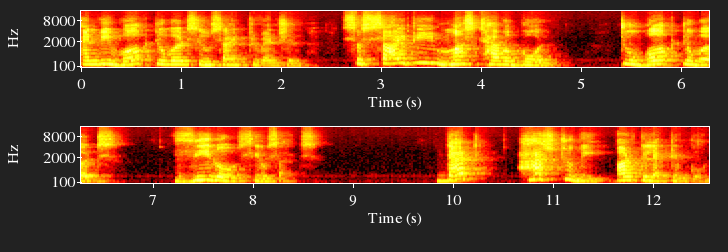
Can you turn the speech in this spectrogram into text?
and we work towards suicide prevention. Society must have a goal to work towards zero suicides. That has to be our collective goal.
